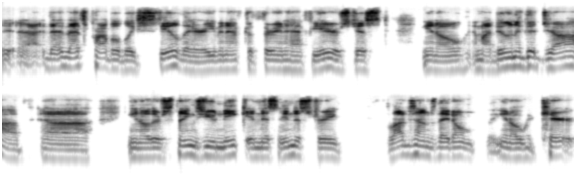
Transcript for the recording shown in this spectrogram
eh, that's probably still there even after three and a half years. Just, you know, am I doing a good job? Uh, you know, there's things unique in this industry a lot of times they don't, you know, care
